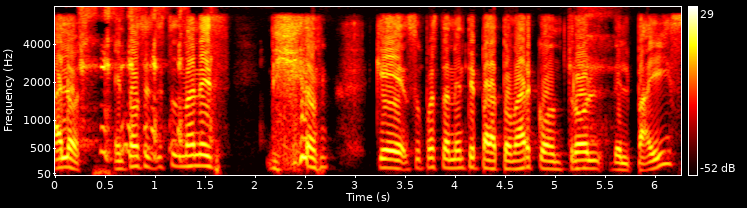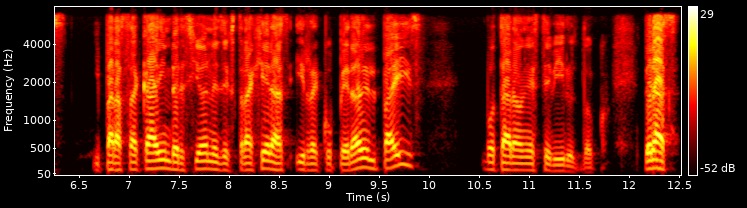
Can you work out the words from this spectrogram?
Aló, entonces estos manes dijeron que supuestamente para tomar control del país y para sacar inversiones extranjeras y recuperar el país, votaron este virus, loco. Verás,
